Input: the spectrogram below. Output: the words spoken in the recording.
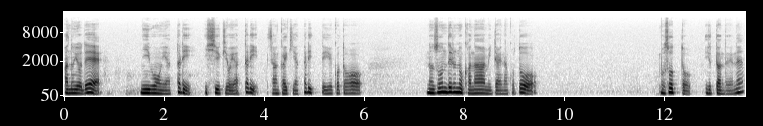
あの世で2ボンやったり一周忌をやったり三回忌やったりっていうことを望んでるのかなみたいなことをぼそっと言ったんだよね。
